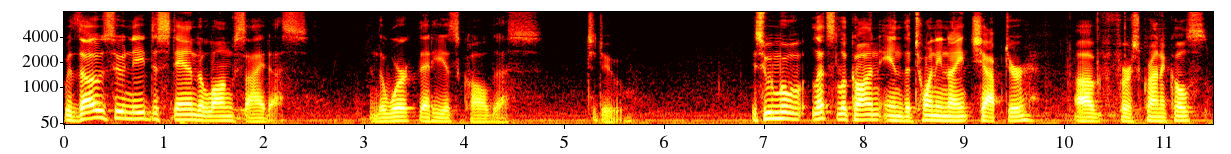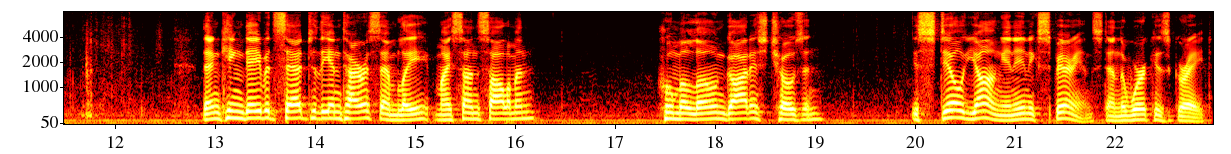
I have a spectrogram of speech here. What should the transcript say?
with those who need to stand alongside us in the work that He has called us to do. As we move, let's look on in the 29th chapter of First Chronicles. Then King David said to the entire assembly, My son Solomon, whom alone God has chosen, is still young and inexperienced, and the work is great.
